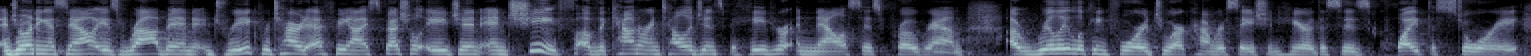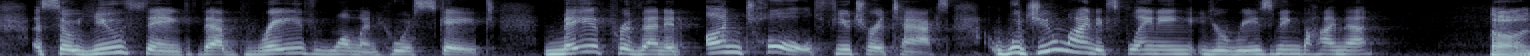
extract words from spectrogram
And joining us now is Robin Dreeke, retired FBI special agent and chief of the Counterintelligence Behavior Analysis Program. Uh, really looking forward to our conversation here. This is quite the story. Uh, so, you think that brave woman who escaped may have prevented untold future attacks. Would you mind explaining your reasoning behind that? Uh,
